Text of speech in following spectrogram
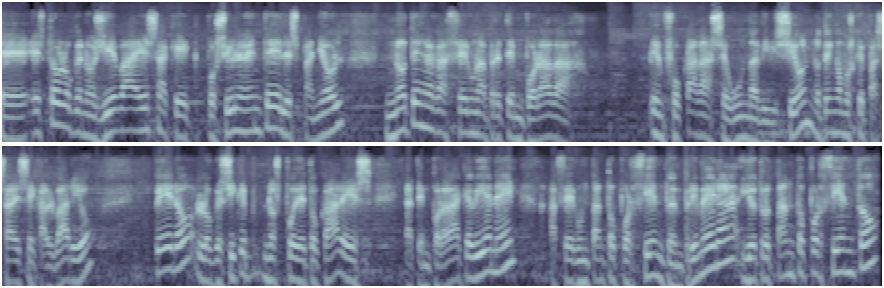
Eh, esto lo que nos lleva es a que posiblemente el español no tenga que hacer una pretemporada enfocada a segunda división, no tengamos que pasar ese calvario, pero lo que sí que nos puede tocar es la temporada que viene hacer un tanto por ciento en primera y otro tanto por ciento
